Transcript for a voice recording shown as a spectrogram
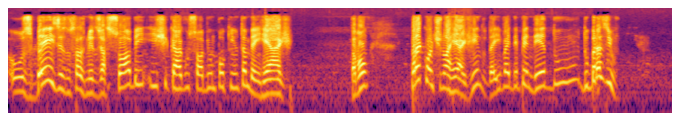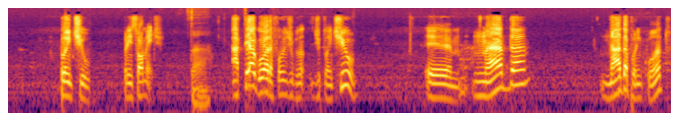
os bases nos Estados Unidos já sobem e Chicago sobe um pouquinho também, reage. Tá bom? Para continuar reagindo, daí vai depender do, do Brasil. Plantio, principalmente. Tá. Até agora, falando de, de plantio, é, nada, nada por enquanto,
